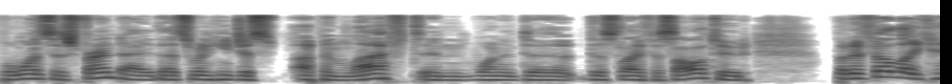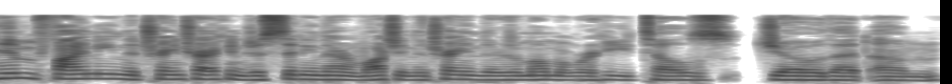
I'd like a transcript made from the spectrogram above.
But once his friend died that's when he just up and left and wanted to this life of solitude. But it felt like him finding the train track and just sitting there and watching the train there's a moment where he tells joe that um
